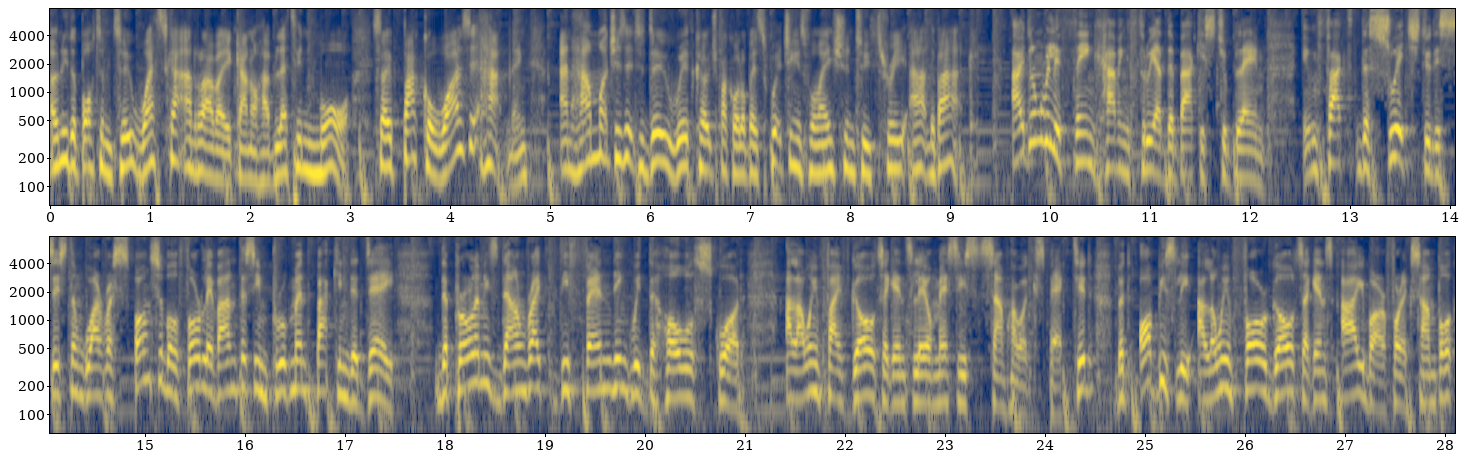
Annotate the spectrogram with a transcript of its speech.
Only the bottom two, Huesca and Rayo Vallecano, have let in more. So, Paco, why is it happening, and how much is it to do with Coach Paco Lopez switching his formation to three at the back? I don't really think having three at the back is to blame. In fact, the switch to this system was responsible for Levante's improvement back in the day. The problem is downright defending with the whole squad. Allowing five goals against Leo Messi is somehow expected, but obviously allowing four goals against Eibar, for example,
